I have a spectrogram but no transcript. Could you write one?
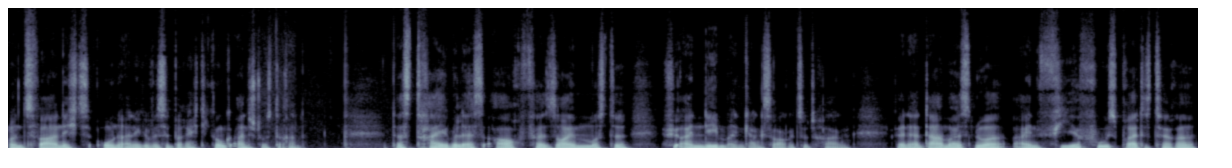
und zwar nicht ohne eine gewisse Berechtigung, Anstoß daran. Dass Treibel es auch versäumen musste, für einen Nebeneingang Sorge zu tragen. Wenn er damals nur ein vier Fuß breites Terrain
